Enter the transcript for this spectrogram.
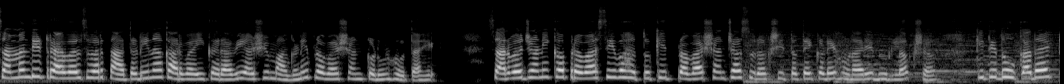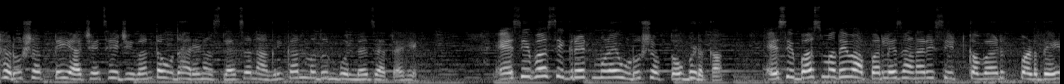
संबंधित ट्रॅव्हल्सवर तातडीनं कारवाई करावी अशी मागणी प्रवाशांकडून होत आहे. सार्वजनिक प्रवासी वाहतुकीत प्रवाशांच्या सुरक्षिततेकडे होणारे दुर्लक्ष किती धोकादायक ठरू शकते याचेच हे जिवंत उदाहरण असल्याचं नागरिकांमधून बोललं जात आहे. एसी बस सिगरेटमुळे उडू शकतो भडका. एसी बसमध्ये वापरले जाणारे सीट कव्हर पडदे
